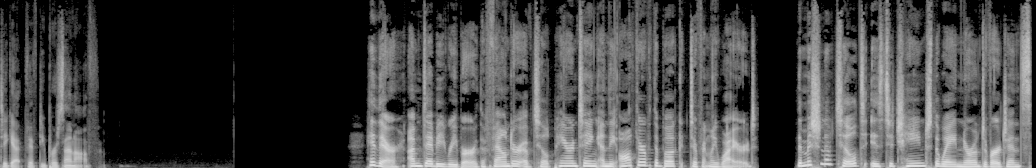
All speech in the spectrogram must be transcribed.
to get 50% off. Hey there, I'm Debbie Reber, the founder of Tilt Parenting and the author of the book Differently Wired. The mission of Tilt is to change the way neurodivergence,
